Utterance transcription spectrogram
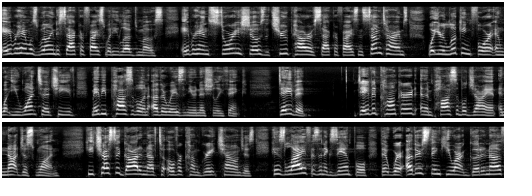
Abraham was willing to sacrifice what he loved most. Abraham's story shows the true power of sacrifice, and sometimes what you're looking for and what you want to achieve may be possible in other ways than you initially think. David. David conquered an impossible giant and not just one. He trusted God enough to overcome great challenges. His life is an example that where others think you aren't good enough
